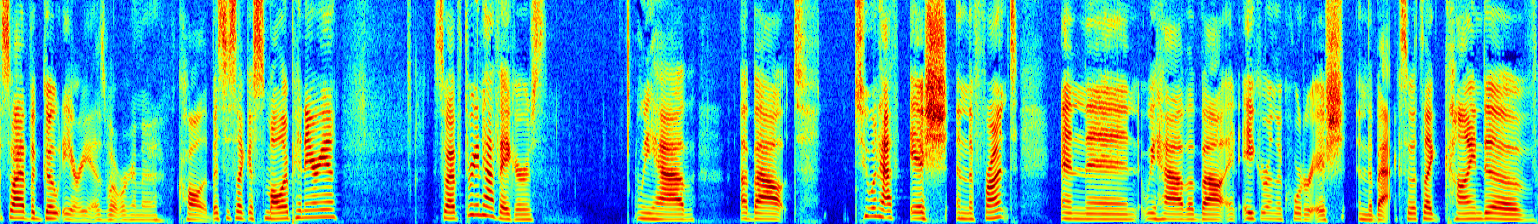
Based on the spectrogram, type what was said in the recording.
So i have a goat area is what we're gonna call it but it's just like a smaller pin area so i have three and a half acres. We have about two and a half ish in the front and then we have about an acre and a quarter ish in the back. So it's like kind of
